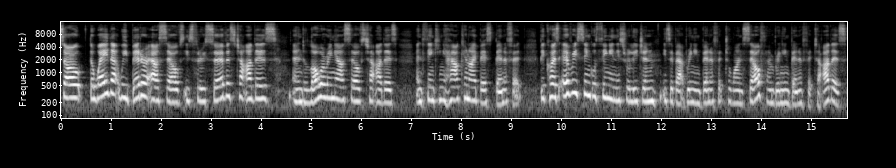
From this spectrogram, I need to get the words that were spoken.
So, the way that we better ourselves is through service to others and lowering ourselves to others and thinking, how can I best benefit? Because every single thing in this religion is about bringing benefit to oneself and bringing benefit to others.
